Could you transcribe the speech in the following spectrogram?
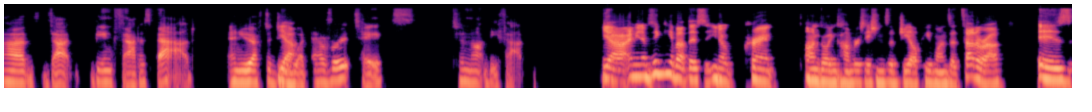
uh, that being fat is bad and you have to do yeah. whatever it takes to not be fat yeah i mean i'm thinking about this you know current ongoing conversations of glp-1s etc is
